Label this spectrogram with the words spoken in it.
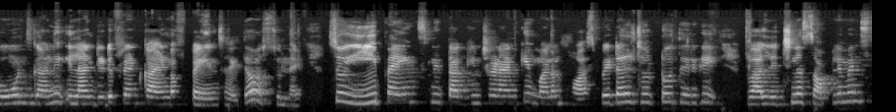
బోన్స్ కానీ ఇలాంటి డిఫరెంట్ కైండ్ ఆఫ్ పెయిన్స్ అయితే వస్తున్నాయి. సో ఈ పెయిన్స్ని తగ్గించడానికి మనం హాస్పిటల్ చుట్టూ తిరిగి వాళ్ళు ఇచ్చిన సప్లిమెంట్స్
